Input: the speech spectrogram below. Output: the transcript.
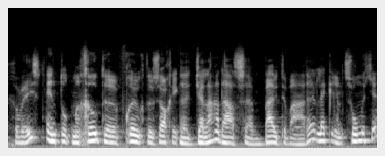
geweest. En tot mijn grote vreugde zag ik de gelada's eh, buiten waren, lekker in het zonnetje.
